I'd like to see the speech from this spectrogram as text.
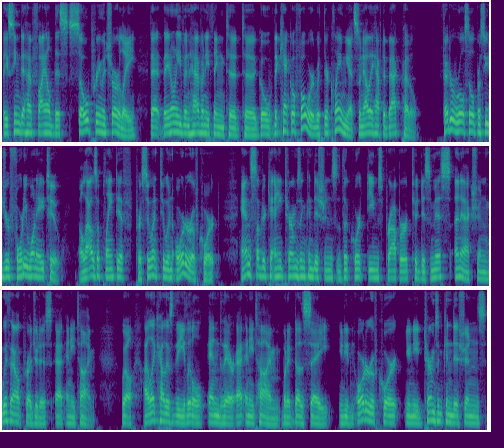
They seem to have filed this so prematurely that they don't even have anything to to go they can't go forward with their claim yet. So now they have to backpedal. Federal Rule Civil Procedure 41A2 allows a plaintiff pursuant to an order of court and subject to any terms and conditions the court deems proper to dismiss an action without prejudice at any time. Well, I like how there's the little end there at any time, but it does say you need an order of court, you need terms and conditions,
